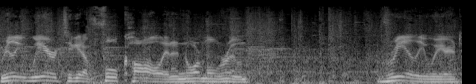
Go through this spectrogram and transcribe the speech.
Really weird to get a full call in a normal room. Really weird.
